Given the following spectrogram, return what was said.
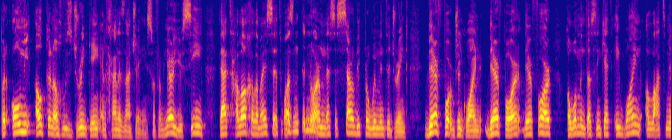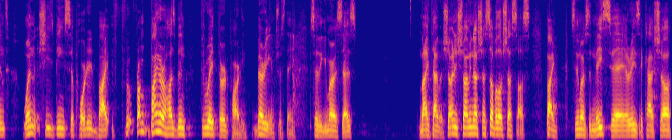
but only Elkanah who's drinking and Chana is not drinking. So from here you see that halacha lemaisa it wasn't the norm necessarily for women to drink. Therefore, drink wine. Therefore, therefore, a woman doesn't get a wine allotment when she's being supported by from by her husband through a third party. Very interesting. So the Gemara says, "My time shani shvamina shasavalo shasas." Fine. So the Gemara says.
